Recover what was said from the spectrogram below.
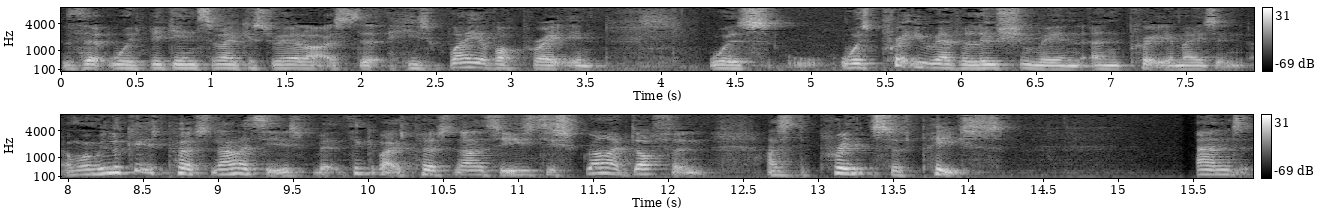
that would begin to make us realise that his way of operating was was pretty revolutionary and, and pretty amazing. And when we look at his personality, think about his personality, he's described often as the Prince of Peace. And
